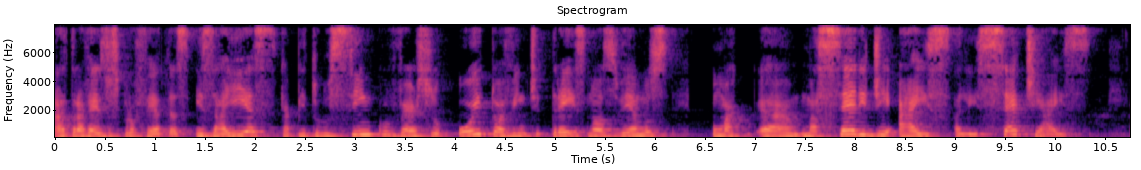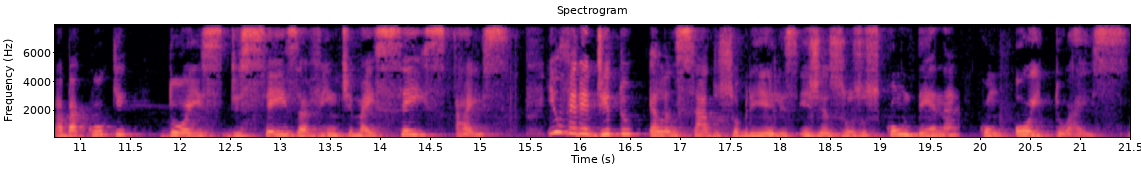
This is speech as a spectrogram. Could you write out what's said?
através dos profetas Isaías, capítulo 5, verso 8 a 23, nós vemos uma, uma série de ais ali, sete ais. Abacuque 2, de 6 a 20, mais seis ais. E o veredito é lançado sobre eles e Jesus os condena com oito ais.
